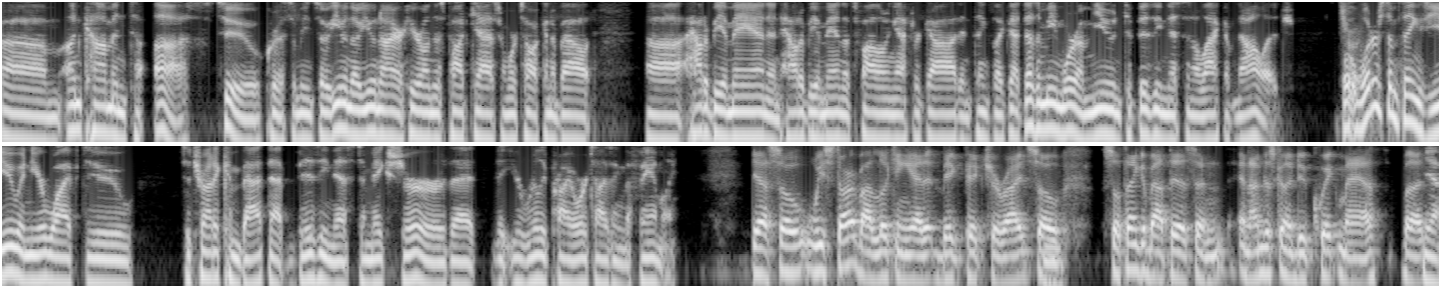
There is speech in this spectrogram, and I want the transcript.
um, uncommon to us too, Chris. I mean, so even though you and I are here on this podcast and we're talking about uh, how to be a man and how to be a man that's following after God and things like that, doesn't mean we're immune to busyness and a lack of knowledge. Sure. What are some things you and your wife do to try to combat that busyness to make sure that that you're really prioritizing the family? Yeah, so we start by looking at it big picture, right? So mm. So think about this, and and I'm just going to do quick math, but yeah.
